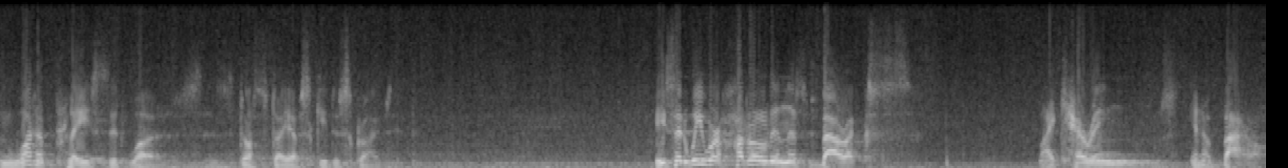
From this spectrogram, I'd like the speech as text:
And what a place it was, as Dostoevsky describes it. He said, We were huddled in this barracks like herrings in a barrel.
